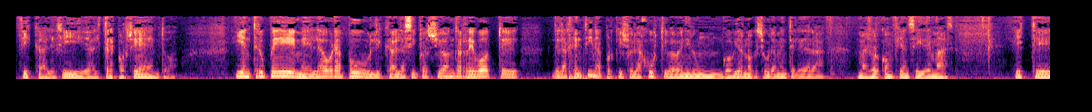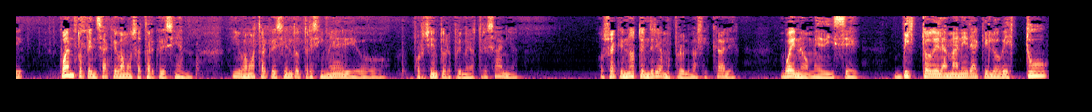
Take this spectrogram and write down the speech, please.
fiscales? Sí, al 3%. Y entre UPM, la obra pública, la situación de rebote de la Argentina, porque hizo el ajuste y va a venir un gobierno que seguramente le dará mayor confianza y demás. Este, ¿Cuánto pensás que vamos a estar creciendo? Y vamos a estar creciendo tres y medio por ciento los primeros tres años. O sea que no tendríamos problemas fiscales. Bueno, me dice, visto de la manera que lo ves tú,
